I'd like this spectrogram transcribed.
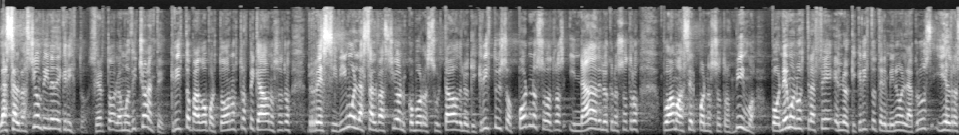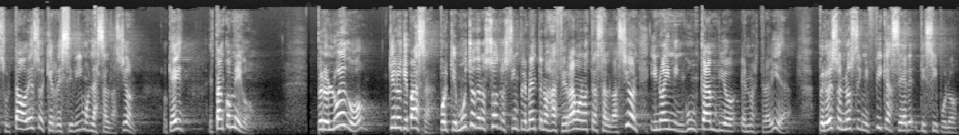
la salvación viene de Cristo, ¿cierto? Lo hemos dicho antes. Cristo pagó por todos nuestros pecados. Nosotros recibimos la salvación como resultado de lo que Cristo hizo por nosotros y nada de lo que nosotros podamos hacer por nosotros mismos. Ponemos nuestra fe en lo que Cristo terminó en la cruz y el resultado de eso es que recibimos la salvación. ¿Ok? ¿Están conmigo? Pero luego, ¿qué es lo que pasa? Porque muchos de nosotros simplemente nos aferramos a nuestra salvación y no hay ningún cambio en nuestra vida. Pero eso no significa ser discípulo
